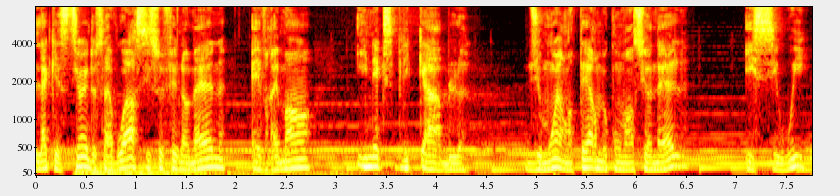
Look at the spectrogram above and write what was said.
La question est de savoir si ce phénomène est vraiment inexplicable, du moins en termes conventionnels, et si oui,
